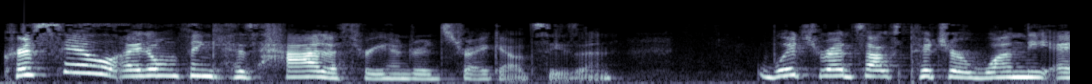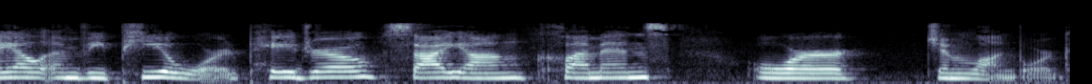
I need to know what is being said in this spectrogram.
Chris Sale I don't think has had a 300 strikeout season. Which Red Sox pitcher won the AL MVP award? Pedro, Cy Young, Clemens, or Jim Lonborg?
